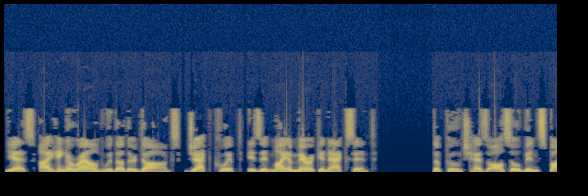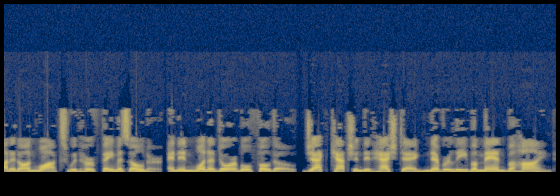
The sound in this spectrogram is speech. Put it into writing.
Yes, I hang around with other dogs, Jack quipped, is it my American accent? The pooch has also been spotted on walks with her famous owner, and in one adorable photo, Jack captioned it hashtag never leave a man behind.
